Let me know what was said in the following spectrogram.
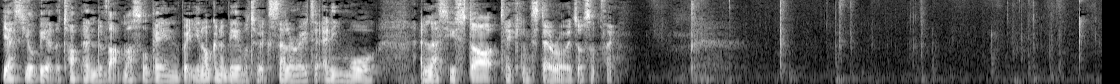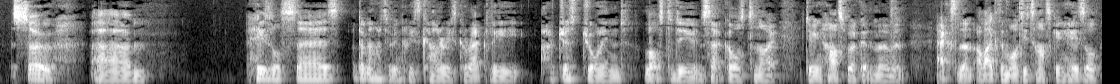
Yes, you'll be at the top end of that muscle gain, but you're not going to be able to accelerate it anymore unless you start taking steroids or something. So, um, Hazel says, I don't know how to increase calories correctly. I've just joined, lots to do and set goals tonight, doing housework at the moment. Excellent. I like the multitasking, Hazel.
